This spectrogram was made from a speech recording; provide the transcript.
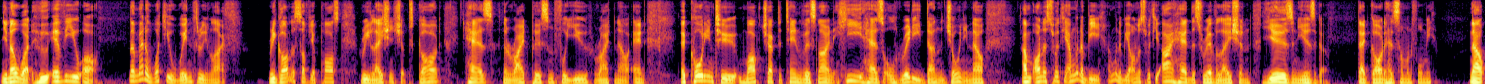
you know what? Whoever you are, no matter what you went through in life, regardless of your past relationships, God has the right person for you right now. And according to Mark chapter 10 verse 9, he has already done the joining. Now, I'm honest with you. I'm to be I'm to be honest with you. I had this revelation years and years ago that God has someone for me. Now,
